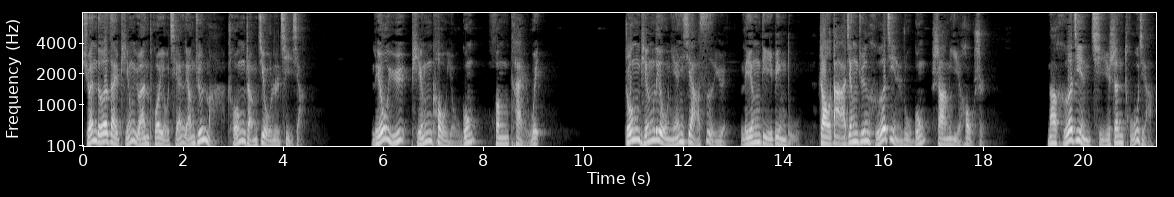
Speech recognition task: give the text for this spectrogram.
玄德在平原颇有钱粮军马，重整旧日气象。刘虞平寇有功，封太尉。中平六年夏四月，灵帝病笃，召大将军何进入宫商议后事。那何进起身屠家，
